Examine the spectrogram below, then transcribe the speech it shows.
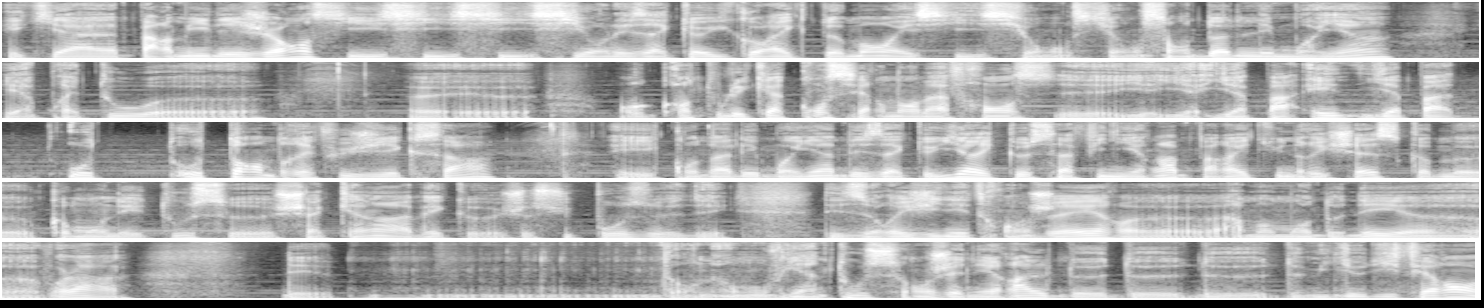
et qu'il y a parmi les gens, si, on les accueille correctement et si, on s'en donne les moyens, et après tout, euh, euh, en, tous les cas concernant la France, il n'y a, y a pas a pas autant de réfugiés que ça et qu'on a les moyens de les accueillir et que ça finira par être une richesse comme, euh, comme on est tous euh, chacun avec, euh, je suppose, des, des origines étrangères à un moment donné, voilà. on, vient tous en général de, de- de- milieux différents.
